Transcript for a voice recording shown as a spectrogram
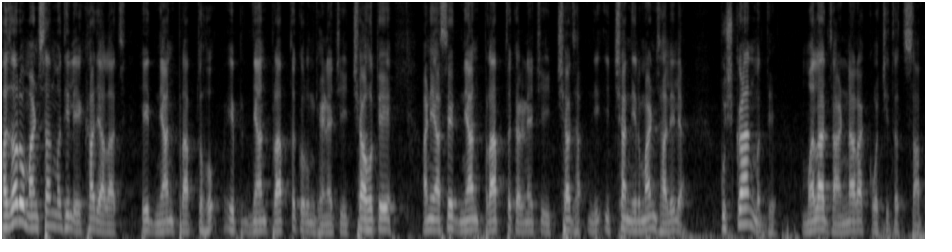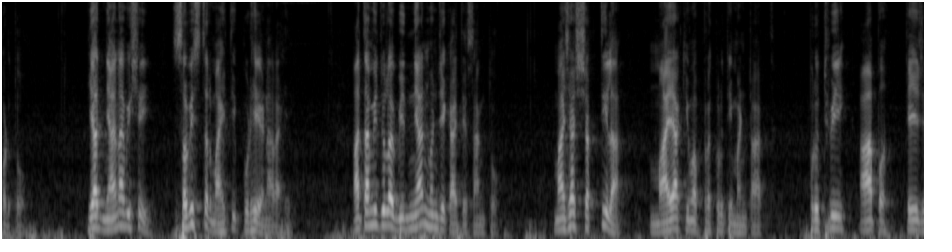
हजारो माणसांमधील एखाद्यालाच हे ज्ञान प्राप्त हो हे ज्ञान प्राप्त करून घेण्याची इच्छा होते आणि असे ज्ञान प्राप्त करण्याची इच्छा झा इच्छा निर्माण झालेल्या पुष्कळांमध्ये मला जाणणारा क्वचितच सापडतो. या ज्ञानाविषयी सविस्तर माहिती पुढे येणार आहे. आता मी तुला विज्ञान म्हणजे काय ते सांगतो. माझ्या शक्तीला माया किंवा प्रकृती म्हणतात. पृथ्वी आप तेज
